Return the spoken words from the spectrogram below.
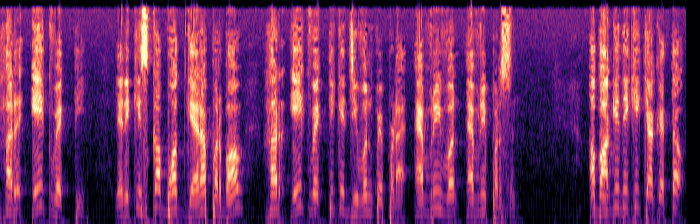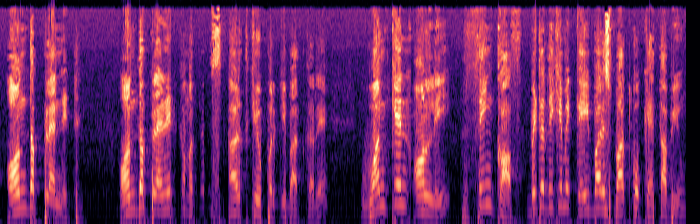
हर एक व्यक्ति, यानी कि इसका बहुत गहरा प्रभाव हर एक व्यक्ति के जीवन पे पड़ा है एवरी वन एवरी पर्सन अब आगे देखिए क्या कहता है on the planet on the planet का मतलब इस अर्थ के ऊपर की बात करें one can only think of बेटा देखिए मैं कई बार इस बात को कहता भी हूँ।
